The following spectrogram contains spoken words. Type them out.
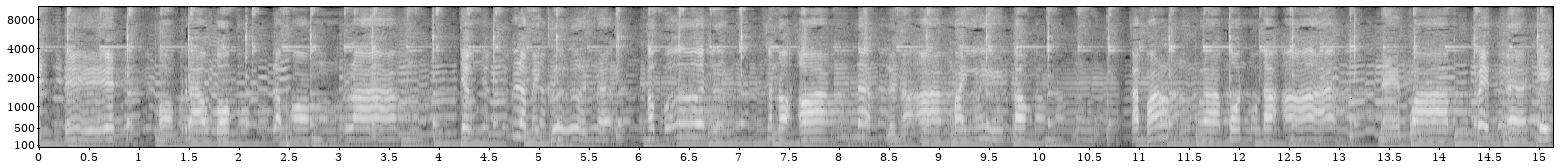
ฤทธิเดชของเราบกละพอง ลางจึงละไม่คืนเอาเบินกันนองนะหรือนางไม่ต้องกระพังละบนตาแต่ความเป็นจริง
